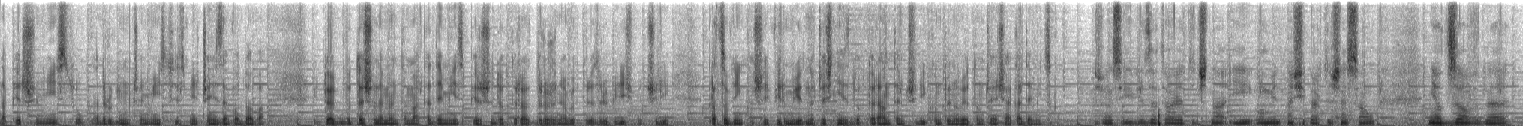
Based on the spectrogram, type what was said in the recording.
na pierwszym miejscu, na drugim miejscu jest część zawodowa. I to jakby też elementem akademii jest pierwszy doktorat wdrożeniowy, który zrobiliśmy, czyli pracownik naszej firmy jednocześnie jest doktorantem, czyli kontynuuje tą część akademicką. Więc i wiedza teoretyczna i umiejętności praktyczne są nieodzowne.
